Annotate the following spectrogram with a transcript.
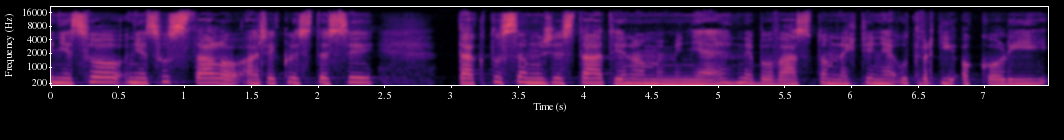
něco, něco stalo a řekli jste si, tak to se může stát jenom mně, nebo vás v tom nechtěně utvrdí okolí,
